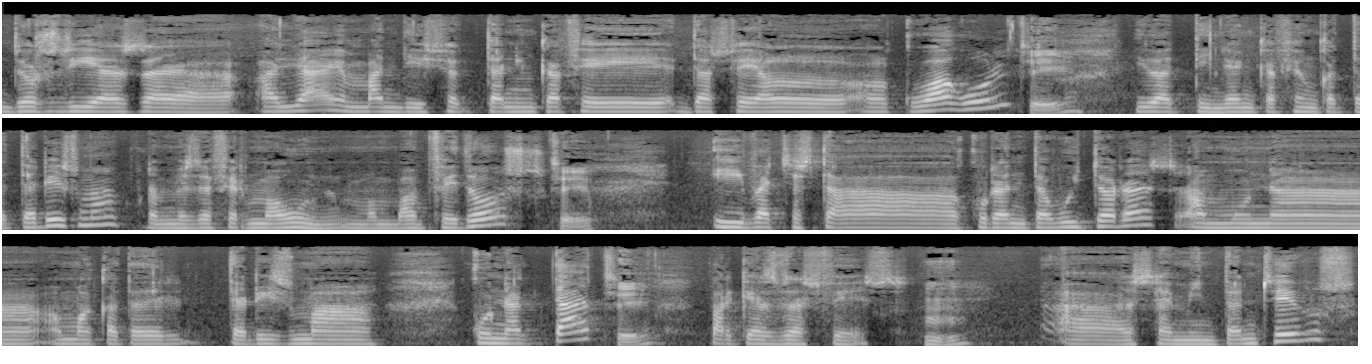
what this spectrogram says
dos dies eh, allà i em van dir això, tenim que fer, desfer el, el coàgul Sí. i va, tindrem que fer un cateterisme però en més de fer-me un me'n van fer dos Sí. i vaig estar 48 hores amb, una, amb el cateterisme connectat Sí. perquè es desfés Uh -huh. a semi-intensius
